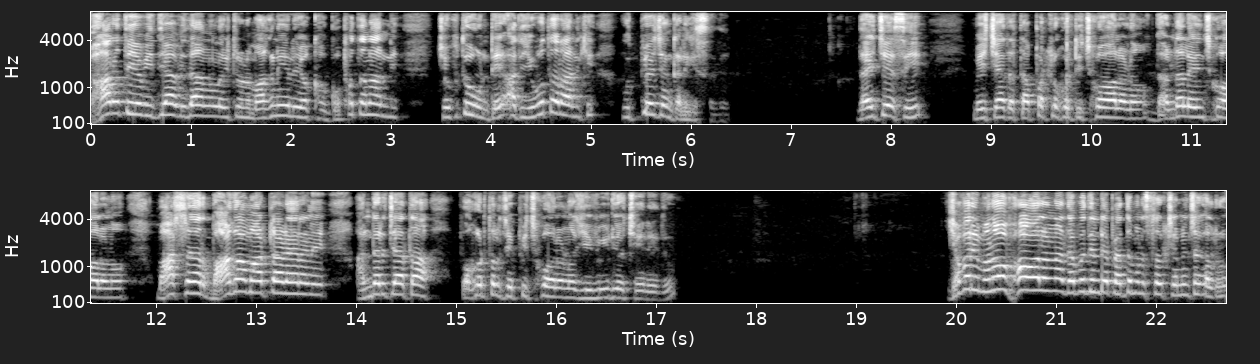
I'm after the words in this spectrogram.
భారతీయ విద్యా విధానంలో ఇటువంటి మహనీయుల యొక్క గొప్పతనాన్ని చెబుతూ ఉంటే అది యువతరానికి ఉత్తేజం కలిగిస్తుంది. దయచేసి మీ చేత తప్పట్లు కొట్టించుకోవాలనో దండలు వేయించుకోవాలనో మాస్టర్ గారు బాగా మాట్లాడారని అందరి చేత పొగడ్తలు చెప్పించుకోవాలనో ఈ వీడియో చేయలేదు. ఎవరి మనోభావాలన్నా దెబ్బతింటే పెద్ద మనసుతో క్షమించగలరు.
